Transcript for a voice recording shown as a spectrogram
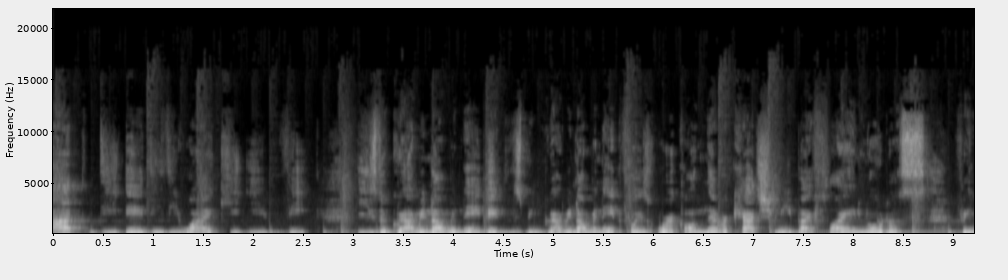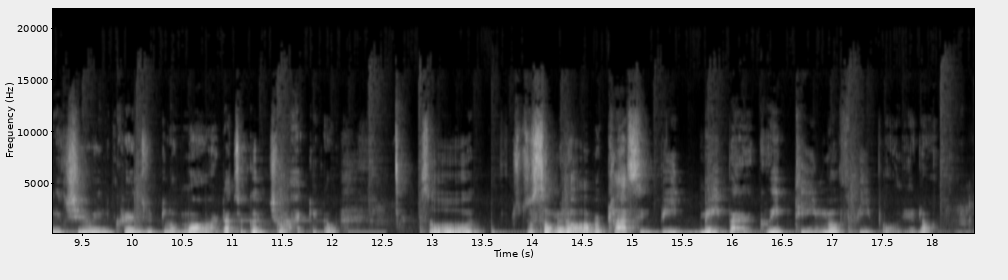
at D A D D Y K E V. He's the Grammy nominated. He's been Grammy nominated for his work on Never Catch Me by Flying Lotus, featuring Kendrick Lamar. That's a good track, you know. So, to sum it up, a classic beat made by a great team of people, you know. Mm.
